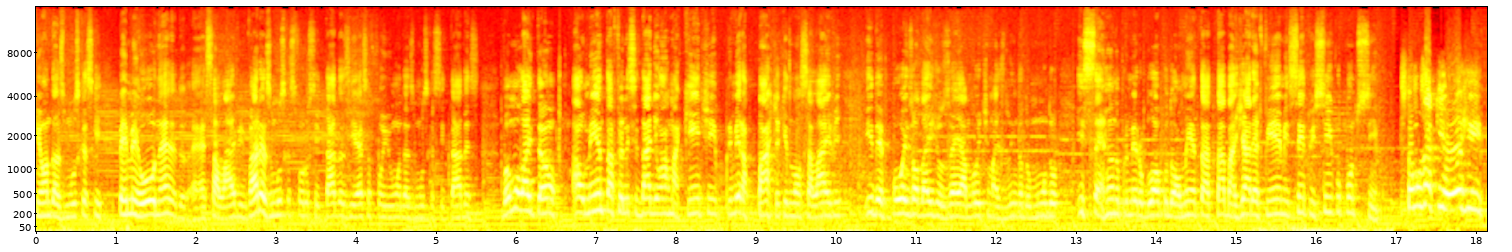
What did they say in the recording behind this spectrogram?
que é uma das músicas que permeou, né, essa live. Várias músicas foram citadas e essa foi uma das músicas citadas. Vamos lá então. Aumenta a felicidade é uma arma quente, primeira parte aqui da nossa live e depois Odaí José, a noite mais linda do mundo, encerrando o primeiro bloco do Aumenta Tabajara FM 105.5. Estamos aqui hoje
